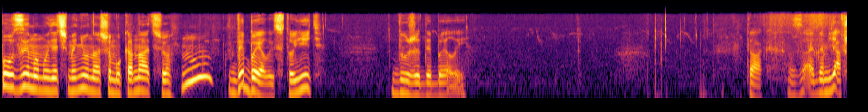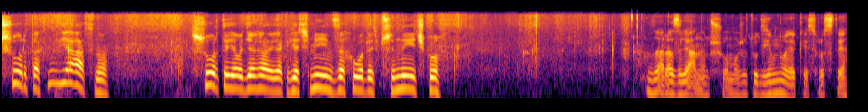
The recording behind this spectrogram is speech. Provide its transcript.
По озимому ячменю нашому канадцю, ну, дебелий стоїть. Дуже дебелий. Так, зайдемо. Я в шортах, ну ясно. Шорти я одягаю, як в ячмінь заходить, пшеничку. Зараз глянемо, що може тут гівно якесь росте.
